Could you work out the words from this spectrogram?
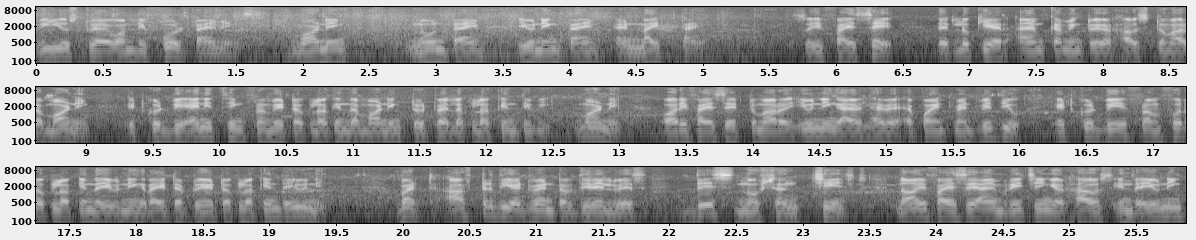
we used to have only four timings morning, noon time, evening time, and night time. So if I say that, look here, I am coming to your house tomorrow morning, it could be anything from 8 o'clock in the morning to 12 o'clock in the morning. Or if I say tomorrow evening I will have an appointment with you, it could be from 4 o'clock in the evening right up to 8 o'clock in the evening. But after the advent of the railways, this notion changed. Now if I say I'm reaching your house in the evening,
